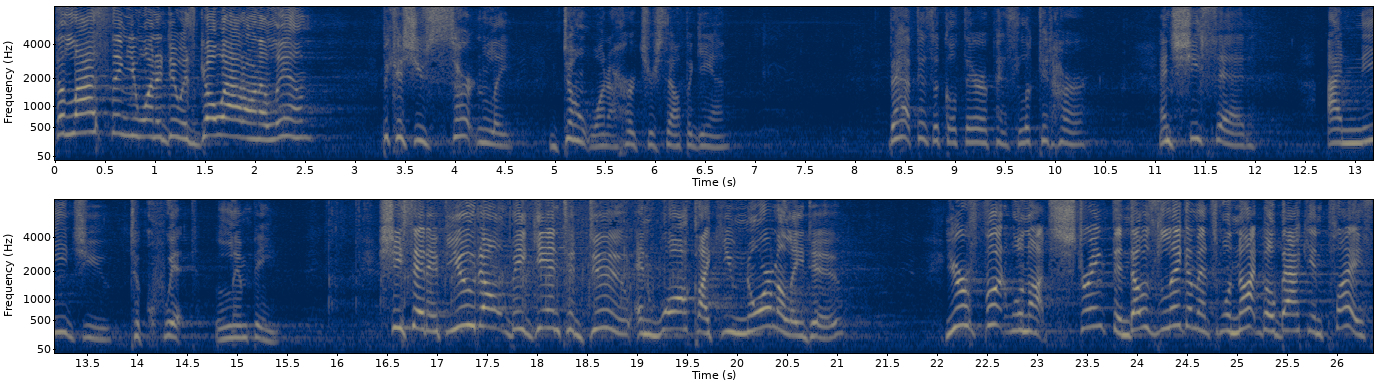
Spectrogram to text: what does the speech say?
The last thing you want to do is go out on a limb because you certainly don't want to hurt yourself again. That physical therapist looked at her and she said, I need you to quit limping. She said, if you don't begin to do and walk like you normally do, your foot will not strengthen. Those ligaments will not go back in place,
